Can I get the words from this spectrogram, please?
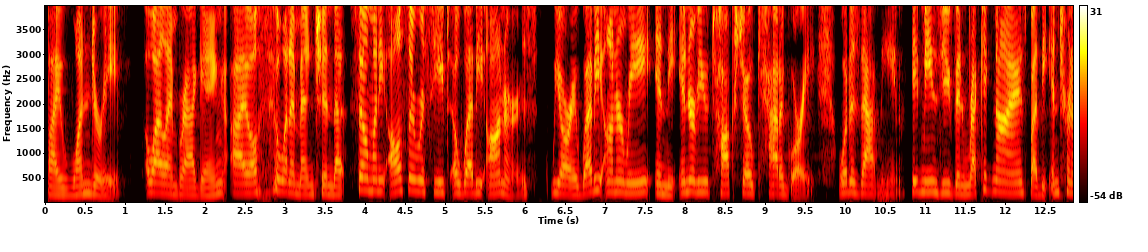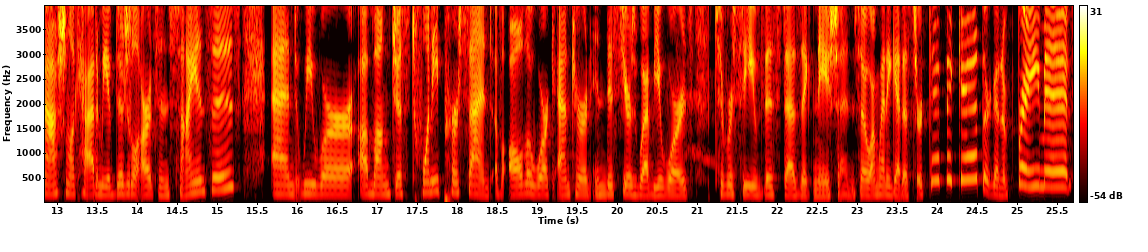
by Wondery while I'm bragging, I also want to mention that So Money also received a Webby Honors. We are a Webby honoree in the interview talk show category. What does that mean? It means you've been recognized by the International Academy of Digital Arts and Sciences, and we were among just 20% of all the work entered in this year's Webby Awards to receive this designation. So I'm going to get a certificate. They're going to frame it.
